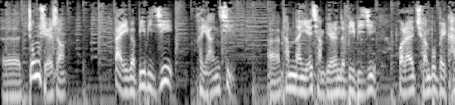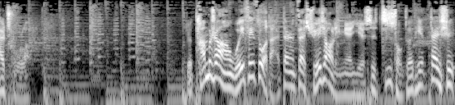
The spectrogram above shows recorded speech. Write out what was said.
呃中学生带一个 BB 机很洋气。呃，他们呢也抢别人的 BB 机，后来全部被开除了，就谈不上为非作歹，但是在学校里面也是只手遮天。但是。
